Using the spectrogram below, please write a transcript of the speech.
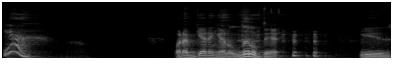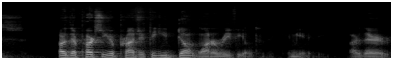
Yeah. Um, what I'm getting at a little bit is are there parts of your project that you don't want to reveal to the community? Are there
